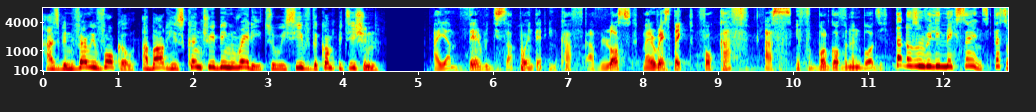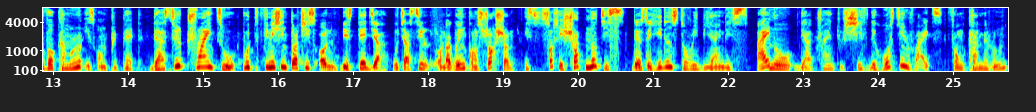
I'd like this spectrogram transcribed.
has been very vocal about his country being ready to receive the competition. I am very disappointed in CAF. I've lost my respect for CAF as a football governing body. That doesn't really make sense. First of all, Cameroon is unprepared. They are still trying to put finishing touches on the stadia, which are still undergoing construction. It's such a short notice. There's a hidden story behind this. I know they are trying to shift the hosting rights from Cameroon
